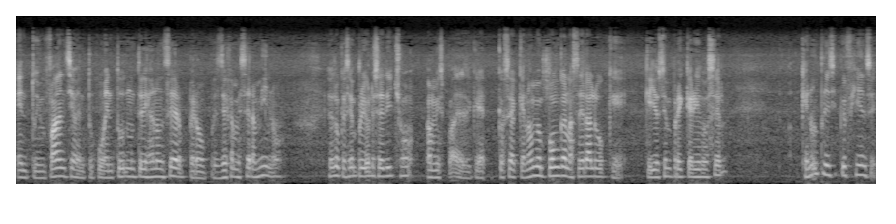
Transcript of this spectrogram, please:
en tu infancia, en tu juventud no te dejaron ser, pero pues déjame ser a mí, ¿no? Es lo que siempre yo les he dicho a mis padres, que, o sea, que no me pongan a hacer algo que, que yo siempre he querido hacer. Que en un principio, fíjense,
